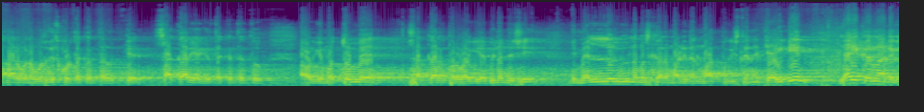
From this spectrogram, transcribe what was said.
ಆಹಾರವನ್ನು ಒದಗಿಸ್ಕೊಡ್ತಕ್ಕಂಥದಕ್ಕೆ ಸಹಕಾರಿಯಾಗಿರ್ತಕ್ಕಂಥದ್ದು ಅವರಿಗೆ ಮತ್ತೊಮ್ಮೆ ಸರ್ಕಾರದ ಪರವಾಗಿ ಅಭಿನಂದಿಸಿ ನಿಮ್ಮೆಲ್ಲರಿಗೂ ನಮಸ್ಕಾರ ಮಾಡಿ ನಾನು ಮಾತು ಮುಗಿಸ್ತೇನೆ. ಜೈ ಹಿಂದ್, ಜೈ ಕರ್ನಾಟಕ.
